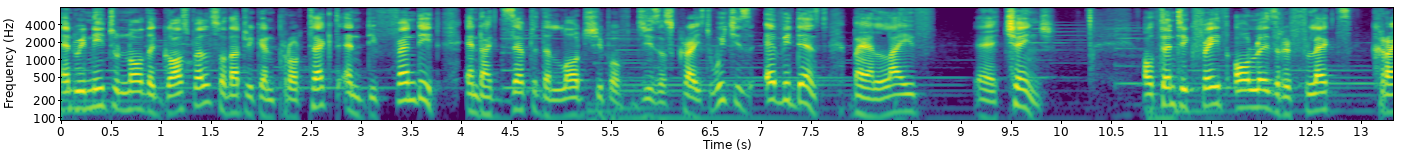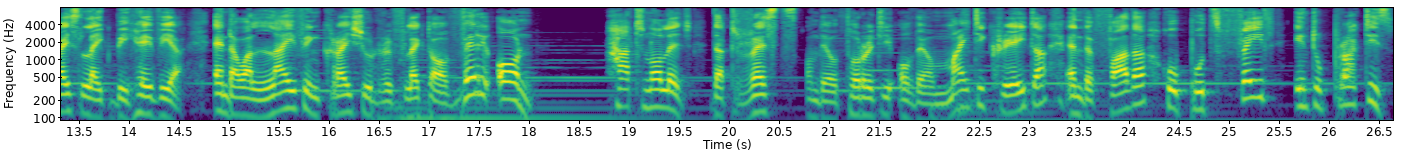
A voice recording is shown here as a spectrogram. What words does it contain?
And we need to know the gospel so that we can protect and defend it and accept the lordship of Jesus Christ, which is evidenced by a life uh, change. Authentic faith always reflects Christ like behavior, and our life in Christ should reflect our very own heart knowledge that rests on the authority of the Almighty Creator and the Father who puts faith into practice.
